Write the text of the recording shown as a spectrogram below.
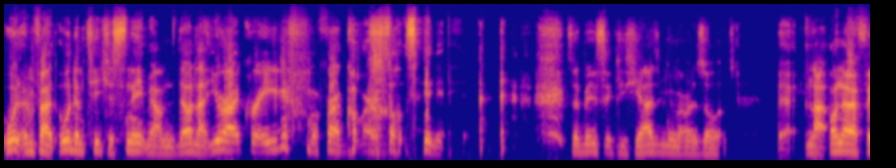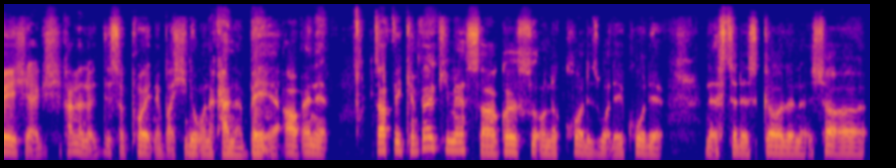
All, in fact, all them teachers snake me. I'm, they were like, "You're right, Craig." Before I got my results in it. so basically, she has me my results. Like on her face, yeah, she kind of looked disappointed, but she didn't want to kind of bait it out in it. So I'm thinking, thank you, man. So I go sit on the quad, is what they called it, next to this girl, and shout out,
